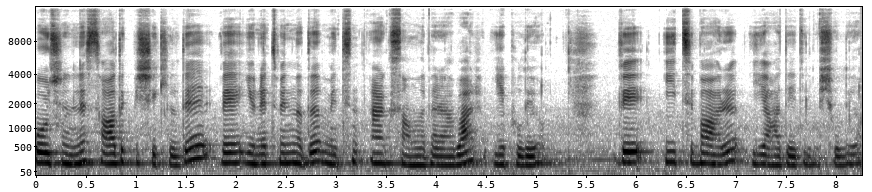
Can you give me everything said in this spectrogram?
orijinaline sadık bir şekilde ve yönetmenin adı Metin Erksan'la beraber yapılıyor ve itibarı iade edilmiş oluyor.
